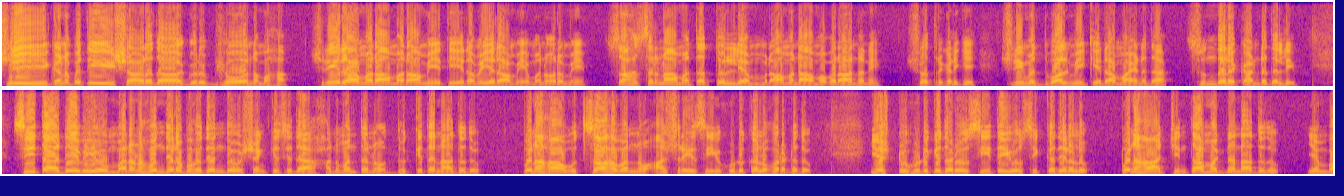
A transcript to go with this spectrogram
ಶ್ರೀ ಗಣಪತಿ ಶಾರದಾ ಗುರುಭ್ಯೋ ನಮಃ. ಶ್ರೀರಾಮ ರಾಮ ರಾಮೇತಿ ರಮೆಯ ರಾಮೇ ಮನೋರಮೆ. ಸಹಸ್ರನಾಮ ತತ್ತುಲ್ಯಂ ರಾಮನಾಮ ವರಾನನೆ. ಶ್ರೋತೃಗಳಿಗೆ ಶ್ರೀಮದ್ ವಾಲ್ಮೀಕಿ ರಾಮಾಯಣದ ಸುಂದರ ಕಾಂಡದಲ್ಲಿ ಸೀತಾದೇವಿಯು ಮರಣ ಹೊಂದಿರಬಹುದೆಂದು ಶಂಕಿಸಿದ ಹನುಮಂತನು ದುಃಖಿತನಾದುದು. ಪುನಃ ಉತ್ಸಾಹವನ್ನು ಆಶ್ರಯಿಸಿ ಹುಡುಕಲು ಹೊರಟದು. ಎಷ್ಟು ಹುಡುಕಿದರೂ ಸೀತೆಯು ಸಿಕ್ಕದಿರಲು ಪುನಃ ಚಿಂತಾಮಗ್ನನಾದುದು ಎಂಬ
